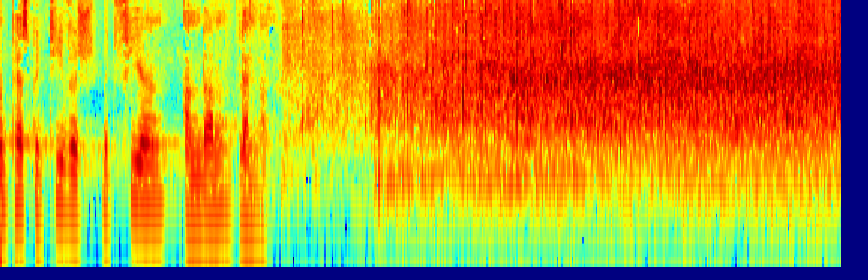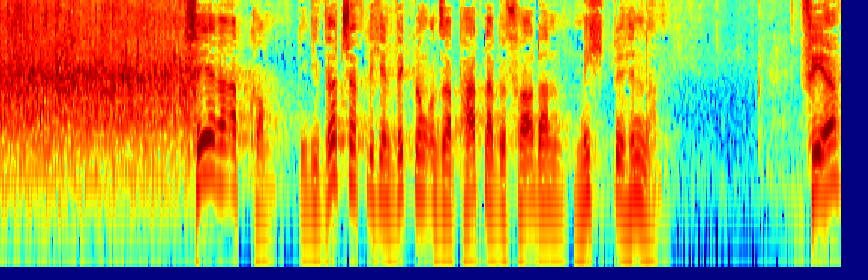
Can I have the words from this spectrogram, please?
und perspektivisch mit vielen anderen Ländern. Faire Abkommen, die die wirtschaftliche Entwicklung unserer Partner befördern, nicht behindern. Fair,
